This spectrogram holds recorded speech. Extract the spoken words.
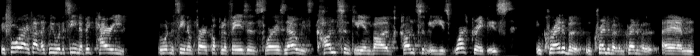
before, I felt like we would have seen a big carry. We wouldn't have seen him for a couple of phases. Whereas now he's constantly involved. Constantly, his work rate is incredible, incredible, incredible. Um,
